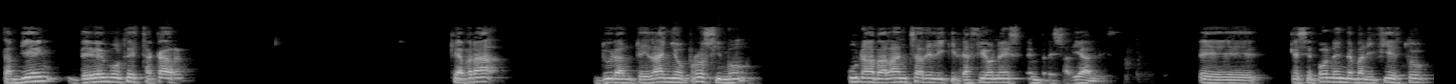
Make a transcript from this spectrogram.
También debemos destacar que habrá durante el año próximo una avalancha de liquidaciones empresariales eh, que se ponen de manifiesto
